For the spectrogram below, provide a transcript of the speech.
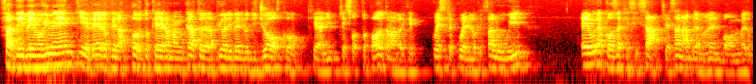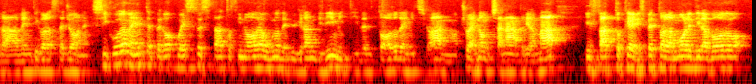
Fa dei bei movimenti, è vero che l'apporto che era mancato era più a livello di gioco che, a, che sotto porta, ma perché questo è quello che fa lui, è una cosa che si sa, cioè Sanabria non è il bomber da 20 gol a stagione. Sicuramente però questo è stato finora uno dei più grandi limiti del Toro da inizio anno, cioè non Sanabria, ma il fatto che rispetto alla mole di lavoro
